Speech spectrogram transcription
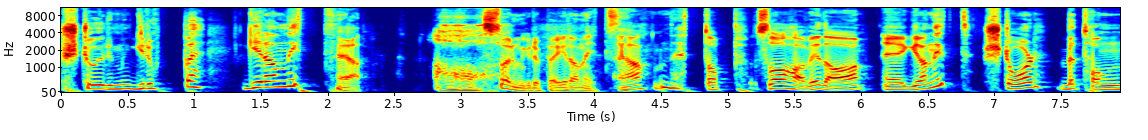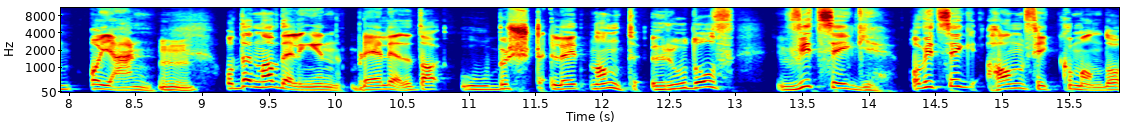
Stormgruppe Granitt. Ja. Stormgruppe Granitt. Ja, nettopp. Så da har vi da eh, granitt, stål, betong og jern. Og denne avdelingen ble ledet av oberstløytnant Rudolf Witzig. Og Witzig han fikk kommando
